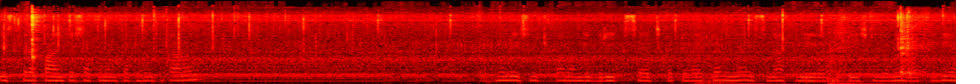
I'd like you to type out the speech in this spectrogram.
ਇਸ ਤਰ੍ਹਾਂ 5 ਤੋਂ 7 ਮਿੰਟ ਤੱਕ ਹੋਰ ਪਕਾਵਾਂਗੇ ਹੁਣ ਇਸ ਵਿੱਚ ਪਾਵਾਂਗੇ ਬਰੀਕ ਸਾਈਜ਼ ਕੱਟੇ ਹੋਏ ਧਨੀਆ ਇਸ ਨਾਲ ਫਲੇਵਰ ਤੇ ਟੇਸਟ ਦੋਨੋਂ ਬਹੁਤ ਵਧੀਆ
